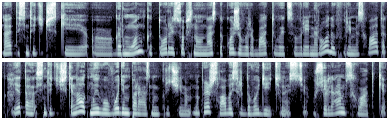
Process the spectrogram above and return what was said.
Да, это синтетический э, гормон, который, собственно, у нас такой же вырабатывается во время родов, во время схваток. И это синтетический аналог, мы его вводим по разным причинам. Например, слабость родовой деятельности, усиляем схватки.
